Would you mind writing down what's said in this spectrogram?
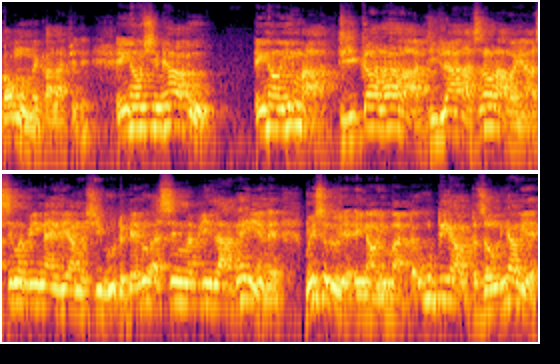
ကောင်းမွန်မဲ့ကာလဖြစ်တယ်အိမ်အောင်ရှင်များဖို့အိမ်အောင်ကြီးမှာဒီကာလဟာဒီလဟာစနလာပိုင်းဟာအစင်မပြေနိုင်ကြမရှိဘူးတကယ်လို့အစင်မပြေလာခဲ့ရင်လေမိတ်ဆွေတို့ရဲ့အိမ်အောင်ကြီးမှာတဦးတယောက်တစ်စုံတစ်ယောက်ရဲ့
